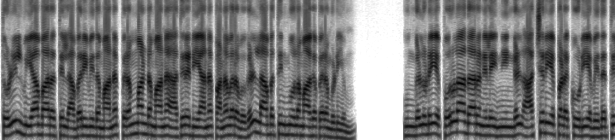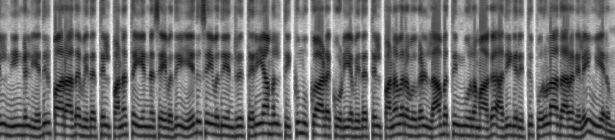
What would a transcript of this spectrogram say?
தொழில் வியாபாரத்தில் அபரிவிதமான பிரம்மாண்டமான அதிரடியான பணவரவுகள் லாபத்தின் மூலமாக பெற முடியும். உங்களுடைய பொருளாதார நிலை நீங்கள் ஆச்சரியப்படக்கூடிய விதத்தில் நீங்கள் எதிர்பாராத விதத்தில் பணத்தை என்ன செய்வது ஏது செய்வது என்று தெரியாமல் திக்குமுக்கு ஆடக்கூடிய விதத்தில் பணவரவுகள் லாபத்தின் மூலமாக அதிகரித்து பொருளாதார நிலை உயரும்.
